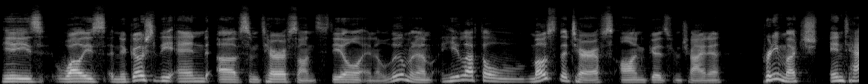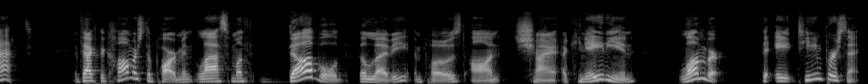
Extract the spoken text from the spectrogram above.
he's while he's negotiated the end of some tariffs on steel and aluminum, he left a, most of the tariffs on goods from China pretty much intact. In fact, the Commerce Department last month doubled the levy imposed on China, Canadian lumber to 18%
